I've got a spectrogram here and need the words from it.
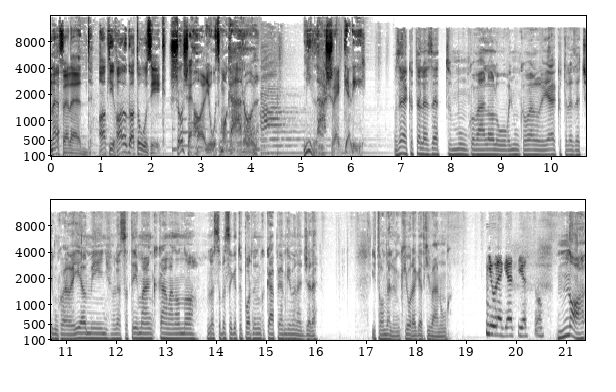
Ne feledd, aki hallgatózik, sose hall jót magáról. Millás reggeli. Az elkötelezett munkavállaló, vagy munkavállalói elkötelezettség, munkavállalói élmény lesz a témánk. Kálmán Anna lesz a beszélgető partnerünk, a KPMG menedzsere. Itt van velünk. Jó reggelt kívánunk! Jó reggelt, sziasztok! Na,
